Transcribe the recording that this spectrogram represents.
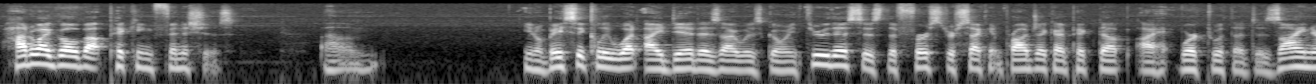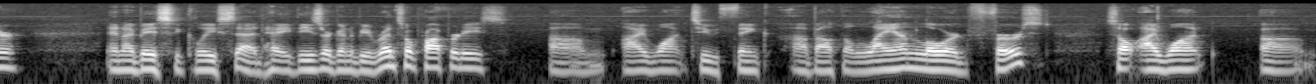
how do I go about picking finishes? Um, you know, basically what I did as I was going through this is the first or second project I picked up, I worked with a designer and I basically said, hey, these are going to be rental properties. Um, I want to think about the landlord first. So I want um,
